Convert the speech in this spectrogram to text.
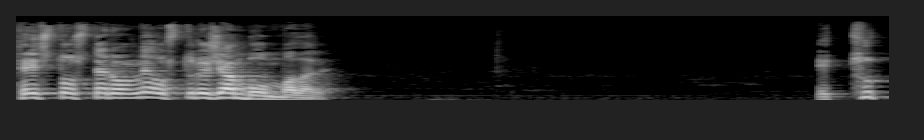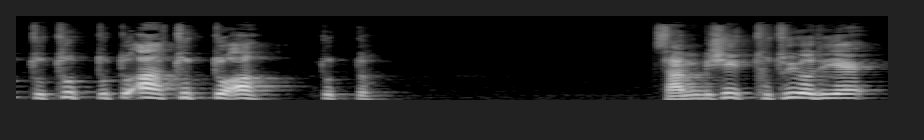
testosteron ve östrojen bombaları. E tuttu tuttu tuttu ah tuttu ah tuttu. Sen bir şey tutuyor diye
